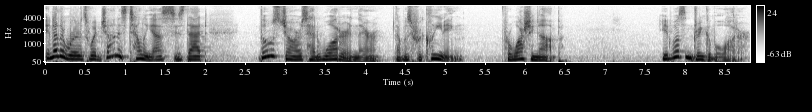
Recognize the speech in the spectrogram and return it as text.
In other words, what John is telling us is that those jars had water in there that was for cleaning, for washing up. It wasn't drinkable water.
